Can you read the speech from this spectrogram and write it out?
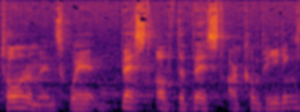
tournaments where best of the best are competing.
